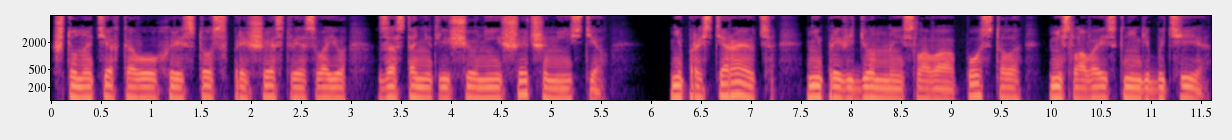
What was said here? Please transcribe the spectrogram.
что на тех, кого Христос в пришествие свое застанет еще не исшедшими из тел, не простираются ни приведенные слова апостола, ни слова из книги «Бытия».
